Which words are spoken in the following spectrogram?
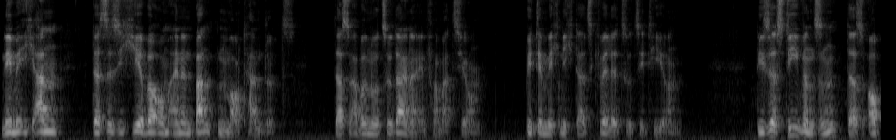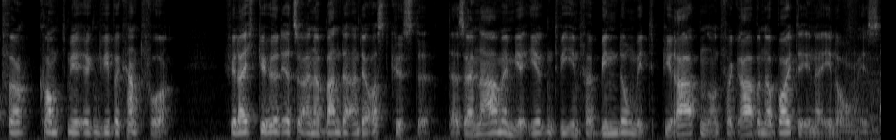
nehme ich an, dass es sich hierbei um einen Bandenmord handelt. Das aber nur zu deiner Information. Bitte mich nicht als Quelle zu zitieren. Dieser Stevenson, das Opfer, kommt mir irgendwie bekannt vor. Vielleicht gehört er zu einer Bande an der Ostküste, da sein Name mir irgendwie in Verbindung mit Piraten und vergrabener Beute in Erinnerung ist.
